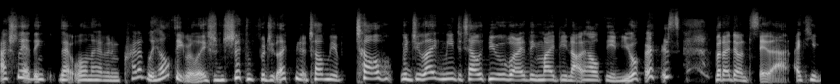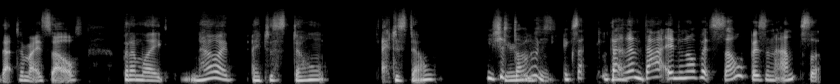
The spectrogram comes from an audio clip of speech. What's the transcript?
actually, I think that Will and I have an incredibly healthy relationship. Would you like me to tell me, tell, would you like me to tell you what I think might be not healthy in yours? but I don't say that. I keep that to myself. But I'm like, no, I, I just don't, I just don't. You just You're don't. just- Exactly. That, and that in and of itself is an answer.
